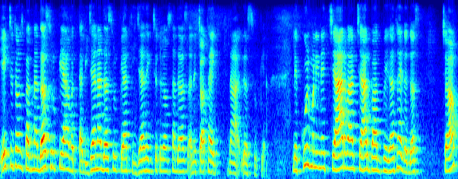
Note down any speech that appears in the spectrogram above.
એક ચતુર્થાંશ ભાગના દસ રૂપિયા, વત્તા બીજાના દસ રૂપિયા, ત્રીજા એક ચતુર્થાંશના દસ અને ચોથા એકના દસ રૂપિયા. એટલે કુલ મળીને ચાર વાર ચાર ભાગ ભેગા થાય તો દસ ચાપ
